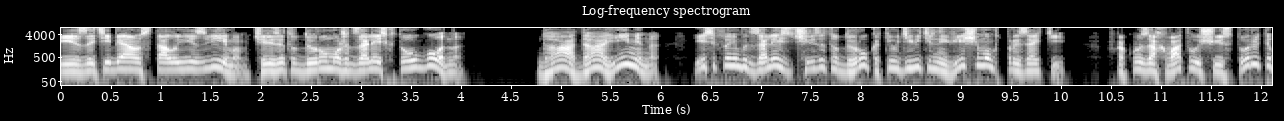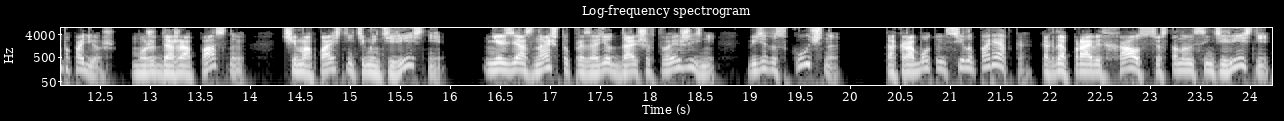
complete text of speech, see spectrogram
И из-за тебя он стал уязвимым. Через эту дыру может залезть кто угодно. Да, да, именно. Если кто-нибудь залезет через эту дыру, какие удивительные вещи могут произойти. В какую захватывающую историю ты попадешь? Может, даже опасную? Чем опаснее, тем интереснее. Нельзя знать, что произойдет дальше в твоей жизни. Ведь это скучно. Так работают силы порядка. Когда правит хаос, все становится интереснее,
